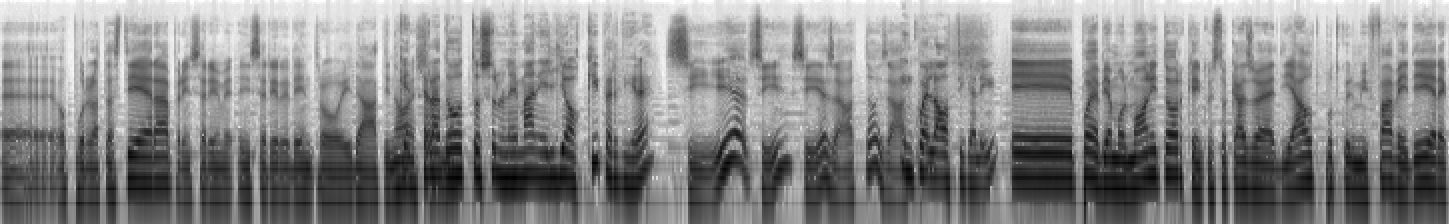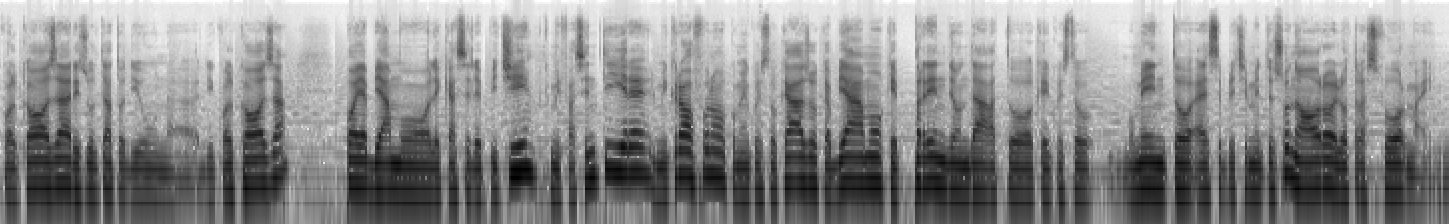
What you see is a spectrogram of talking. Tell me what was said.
eh, oppure la tastiera per inserire, inserire dentro i dati. No? che Insomma. tradotto sono le mani e gli occhi, per dire, Sì, sì, sì, esatto, esatto. in quell'ottica lì. E poi abbiamo il monitor che in questo caso è di output, quindi mi fa vedere qualcosa, il risultato di, un, di qualcosa. Poi abbiamo le casse del PC che mi fa sentire, il microfono come in questo caso che abbiamo che prende un dato che in questo momento è semplicemente sonoro e lo trasforma in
